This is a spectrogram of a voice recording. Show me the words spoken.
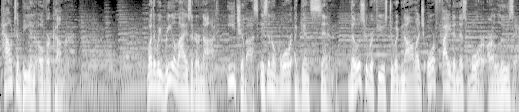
How to Be an Overcomer. Whether we realize it or not, each of us is in a war against sin those who refuse to acknowledge or fight in this war are losing.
